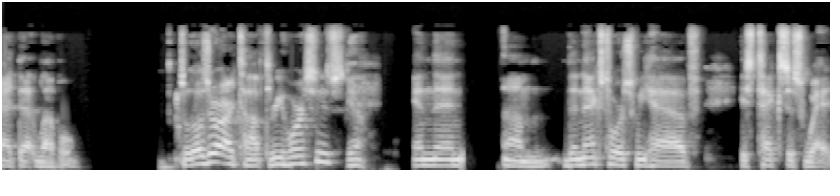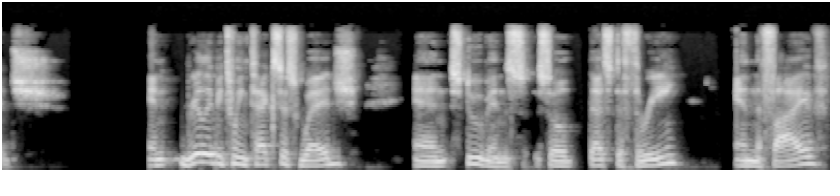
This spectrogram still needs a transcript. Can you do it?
at that level. So those are our top three horses. Yeah. And then um, the next horse we have is Texas Wedge. And really between Texas Wedge and Stubbins, so that's the three and the five.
